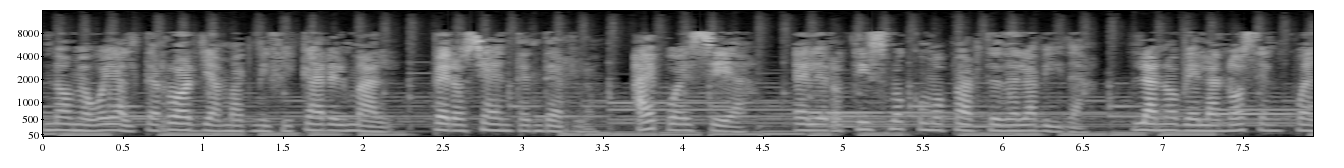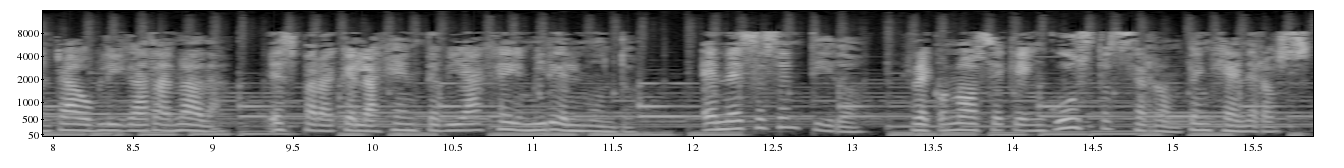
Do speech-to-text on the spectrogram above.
No me voy al terror y a magnificar el mal, pero sí a entenderlo. Hay poesía, el erotismo como parte de la vida. La novela no se encuentra obligada a nada, es para que la gente viaje y mire el mundo. En ese sentido, reconoce que en gustos se rompen géneros.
